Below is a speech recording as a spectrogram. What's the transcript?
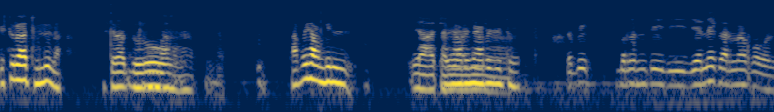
istirahat dulu lah. Istirahat dulu. Rumah. tapi sambil ya cari nyari nyari lagi. gitu. Tapi berhenti di Jene karena apa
